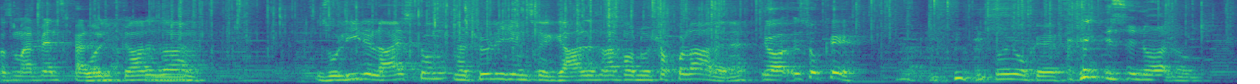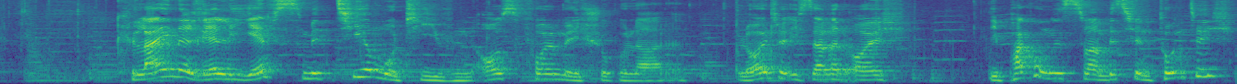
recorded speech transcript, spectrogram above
Aus dem Wollte Adventskalender. ich gerade sagen. Solide Leistung. Natürlich ins Regal ist einfach nur Schokolade, ne? Ja, ist okay. Ist okay. Ist in Ordnung. Kleine Reliefs mit Tiermotiven aus Vollmilchschokolade. Leute, ich sage euch, die Packung ist zwar ein bisschen tuntig,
